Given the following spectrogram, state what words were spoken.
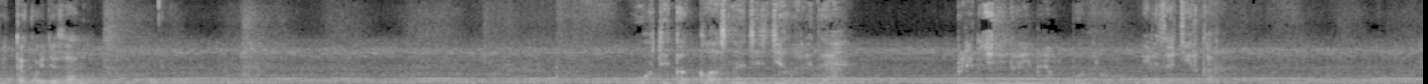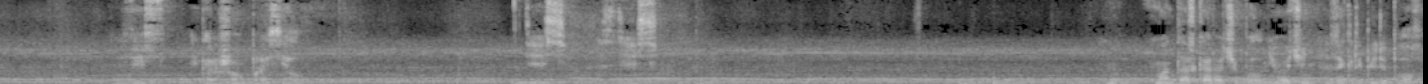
Вот такой дизайн. Ух ты, как классно это сделали, да? Плиточный клей прям поверху. Или затирка. Здесь хорошо просел. Здесь, здесь. Ну, монтаж, короче, был не очень. Закрепили плохо.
